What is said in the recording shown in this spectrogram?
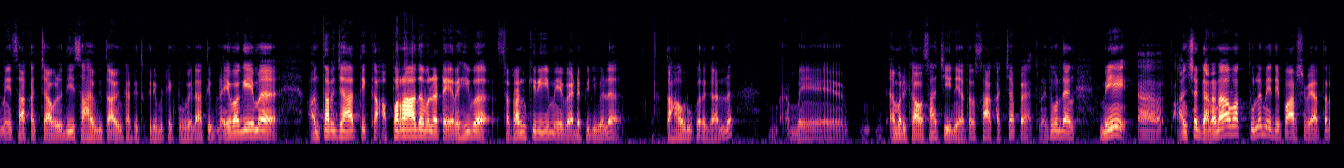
මේ සාකච්ඡාවලදී සහයෝගිතාවෙන් කටයුතු කිරීමට එකඟ වෙලා තිබුණා. ඒ වගේම අන්තර්ජාතික අපරාධවලට එරෙහිව සටන් කිරීමේ වැඩපිළිවෙල තහවුරු කරගන්න මේ ඇමරිකාව සහ චීනය අතර සාකච්ඡා පැවැත්වුණා. එතකොට දැන් මේ අංශ ගණනාවක් තුල මේ දෙපාර්ශ්වය අතර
